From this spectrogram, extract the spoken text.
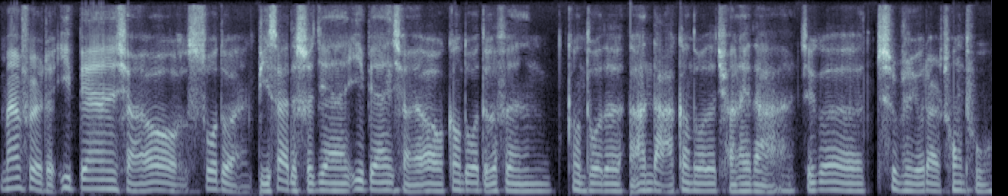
？Manfred 一边想要缩短比赛的时间，一边想要更多得分、更多的安打、更多的全垒打，这个是不是有点冲突？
